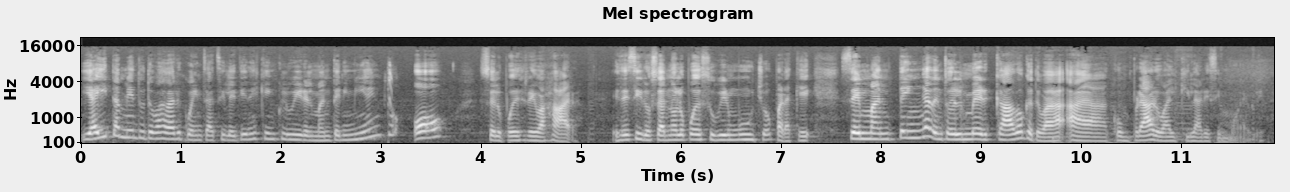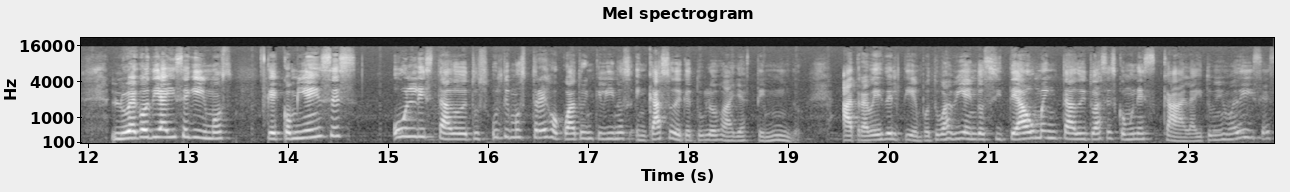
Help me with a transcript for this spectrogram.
y ahí también tú te vas a dar cuenta si le tienes que incluir el mantenimiento o se lo puedes rebajar. Es decir, o sea, no lo puedes subir mucho para que se mantenga dentro del mercado que te va a comprar o a alquilar ese inmueble. Luego de ahí seguimos que comiences un listado de tus últimos tres o cuatro inquilinos en caso de que tú los hayas tenido a través del tiempo. Tú vas viendo si te ha aumentado y tú haces como una escala y tú mismo dices,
